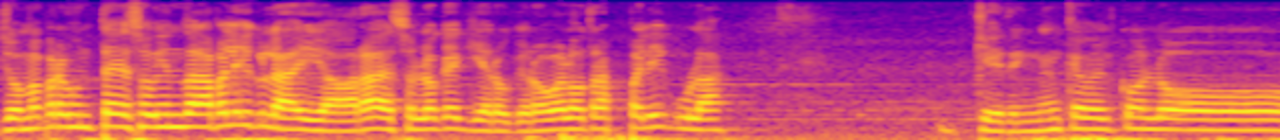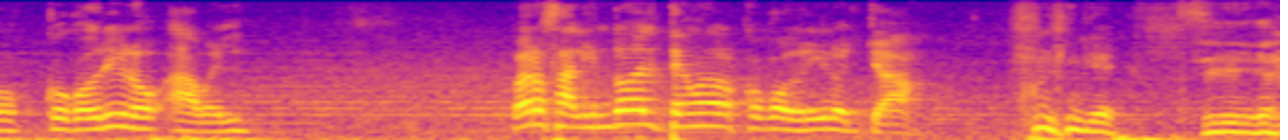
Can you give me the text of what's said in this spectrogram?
yo me pregunté eso viendo la película y ahora eso es lo que quiero. Quiero ver otras películas que tengan que ver con los cocodrilos. A ver. Pero saliendo del tema de los cocodrilos ya. Sí. ¿Qué,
